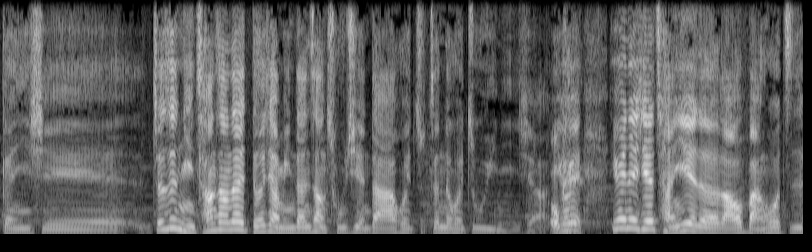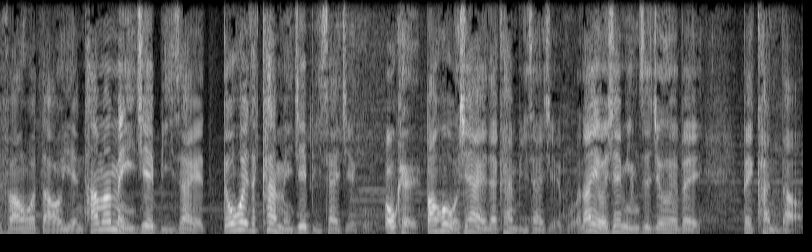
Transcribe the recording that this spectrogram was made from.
跟一些，就是你常常在得奖名单上出现，大家会真的会注意你一下，Okay. 因为因为那些产业的老板或资方或导演，他们每一届比赛也都会在看每届比赛结果，OK，包括我现在也在看比赛结果，那有一些名字就会被被看到，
